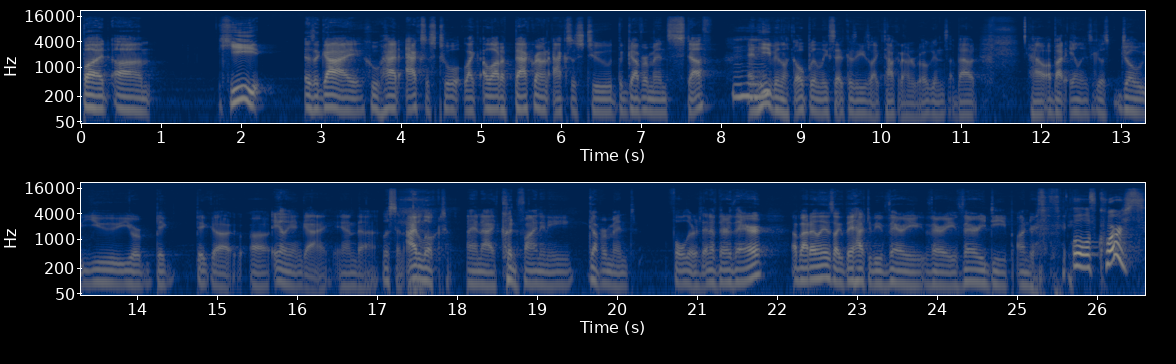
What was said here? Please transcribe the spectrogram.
But um, he is a guy who had access to like a lot of background access to the government stuff. And he even like openly said because he's like talking on rogan's about how about aliens he goes joe you you're a big big uh, uh, alien guy. And uh, listen i looked and i couldn't find any government folders and if they're there about aliens like they have to be very very very deep under the thing Well, of course,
